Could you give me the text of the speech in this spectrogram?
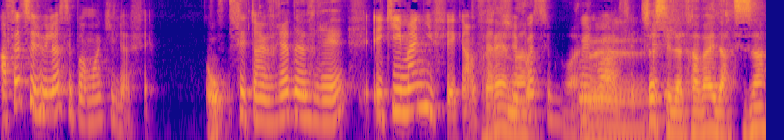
En fait celui-là c'est pas moi qui l'ai fait. Oh. C'est un vrai de vrai et qui est magnifique en fait. Je sais pas si vous pouvez le voir. Ça c'est le travail d'artisan.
